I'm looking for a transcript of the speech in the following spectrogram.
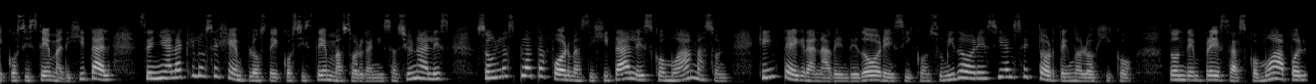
Ecosistema Digital señala que los ejemplos de ecosistemas organizacionales son las plataformas digitales como Amazon, que integran a vendedores y consumidores y el sector tecnológico, donde empresas como Apple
